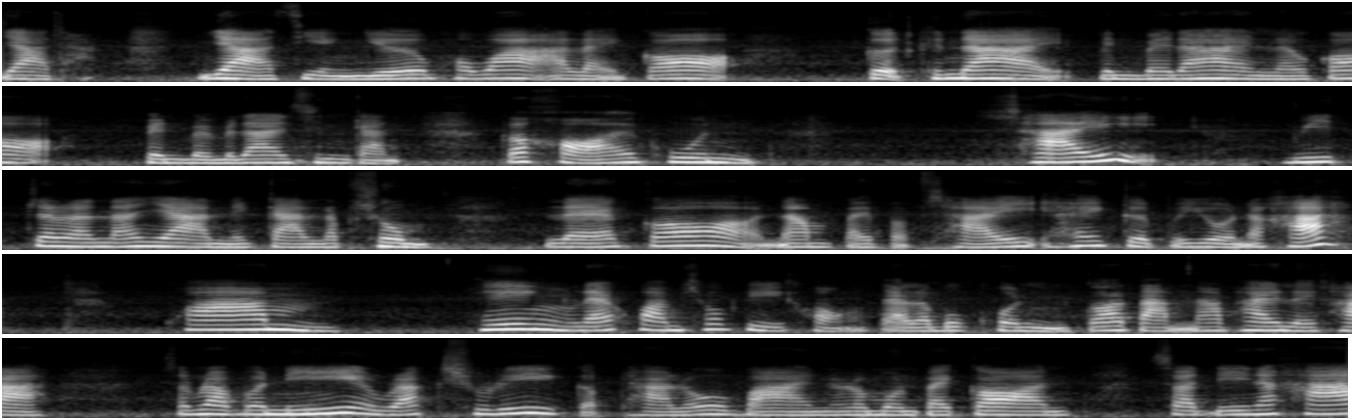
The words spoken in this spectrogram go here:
อย่าอย่าเสี่ยงเยอะ เพราะว่าอะไรก็เกิดขึ้นได้เป็นไปได้แล้วก็เป็นไปไม่ได้เช่นกัน ก็ขอให้คุณใช้วิจารณญาณในการรับชม และก็นำไปปรับใช้ให้เกิดประโยชน์นะคะ ความเฮงและความโชคดีของแต่ละบุคคลก็ตามหน้าไพ่เลยค่ะ สำหรับวันนี้ Luxury กับทาโร่บายนรมนไปก่อน สวัสดีนะคะ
